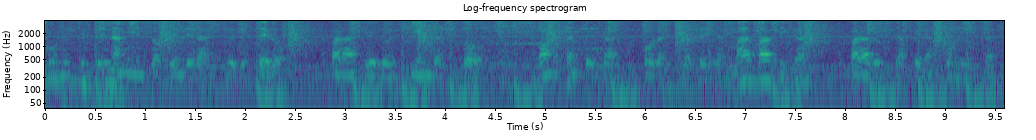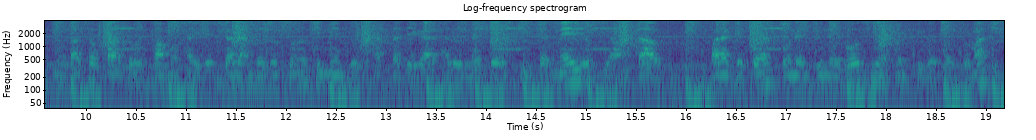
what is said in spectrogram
Con este entrenamiento aprenderás desde cero para que lo entiendas todo. Vamos a empezar por las estrategias más básicas para los que apenas comienzan paso a paso vamos a ir escalando los conocimientos hasta llegar a los métodos intermedios y avanzados para que puedas poner tu negocio en piloto automático.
